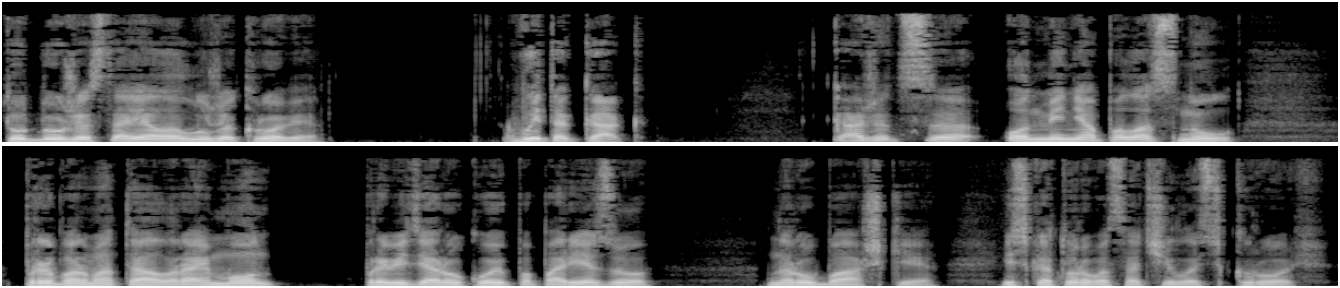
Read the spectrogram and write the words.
тут бы уже стояла лужа крови. Вы-то как?» «Кажется, он меня полоснул», — пробормотал Раймон, проведя рукой по порезу на рубашке, из которого сочилась кровь.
